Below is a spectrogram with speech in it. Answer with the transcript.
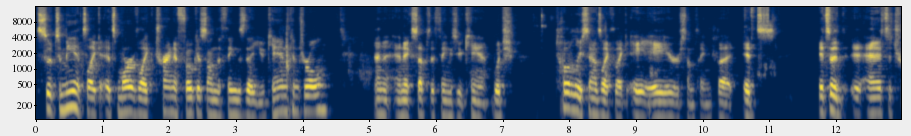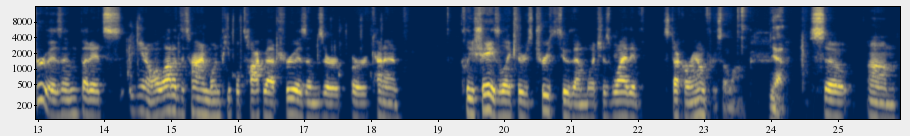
So to me it's like it's more of like trying to focus on the things that you can control and and accept the things you can't which totally sounds like like aa or something but it's it's a and it's a truism but it's you know a lot of the time when people talk about truisms or or kind of cliches like there's truth to them which is why they've stuck around for so long Yeah. so um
